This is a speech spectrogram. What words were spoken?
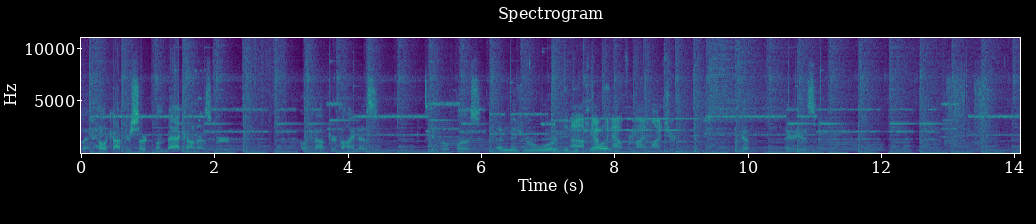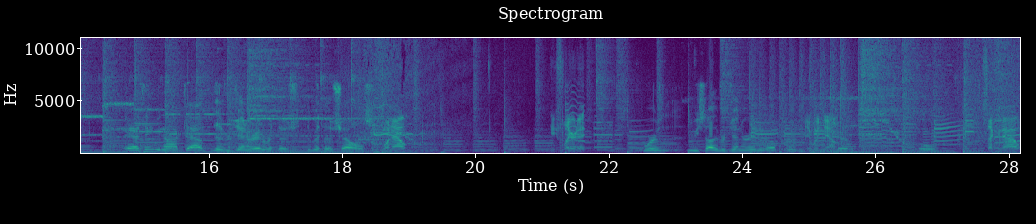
Well, that helicopter circling back on us. We're helicopter behind us. Let's get a little close. A mission reward. Did you Uh, I'm kill jumping it? out from my launcher. Yep, there he is. Hey, I think we knocked out the regenerator with those with those shells. One out. He flared it. Where's we saw the regenerator up or It went down. there? Cool. Second out.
